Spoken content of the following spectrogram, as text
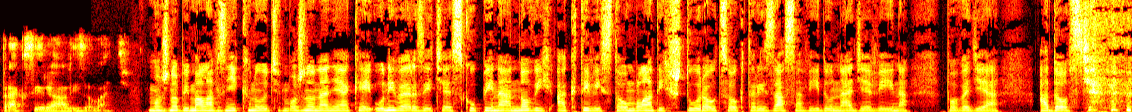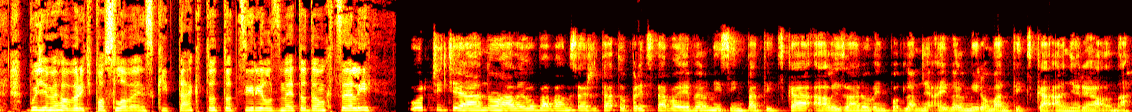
praxi realizovať. Možno by mala vzniknúť možno na nejakej univerzite skupina nových aktivistov, mladých štúrovcov, ktorí zasa výjdu na devín a povedia a dosť. Budeme hovoriť po slovensky. Tak toto Cyril s metodom chceli? Určite áno, ale obávam sa, že táto predstava je veľmi sympatická, ale zároveň podľa mňa aj veľmi romantická a nereálna.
